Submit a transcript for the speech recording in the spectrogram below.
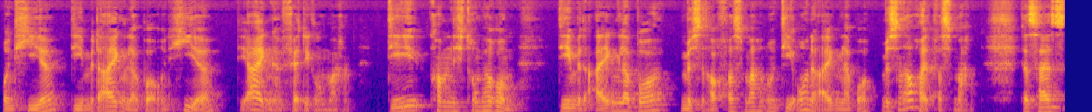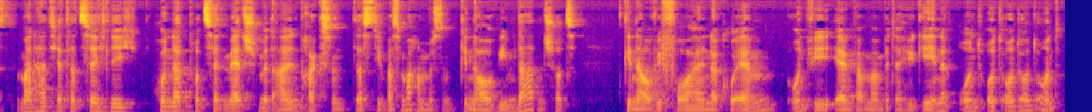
Und hier die mit Eigenlabor und hier die Eigenanfertigung machen. Die kommen nicht drum herum. Die mit Eigenlabor müssen auch was machen und die ohne Eigenlabor müssen auch etwas machen. Das heißt, man hat ja tatsächlich 100% Match mit allen Praxen, dass die was machen müssen. Genau wie im Datenschutz. Genau wie vorher in der QM und wie irgendwann mal mit der Hygiene und, und, und, und, und.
